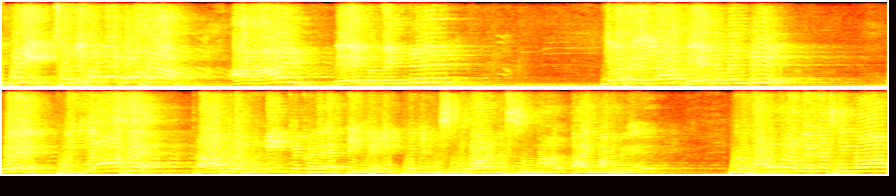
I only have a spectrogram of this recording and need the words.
இப்படி சொல்லிக் கொண்டே போகலாம். ஆனால் வேண்டுமென்று இவர்கள் எல்லாம் வேண்டுமென்று ஒரு பொய்யாக திராவிட முன்னேற்ற கழகத்தை அழிப்பேன் என்று சொல்கிறார் என்று சொன்னால் தாய்மார்களே ஒரு காலத்துல நம்ம என்ன செய்வோம்?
